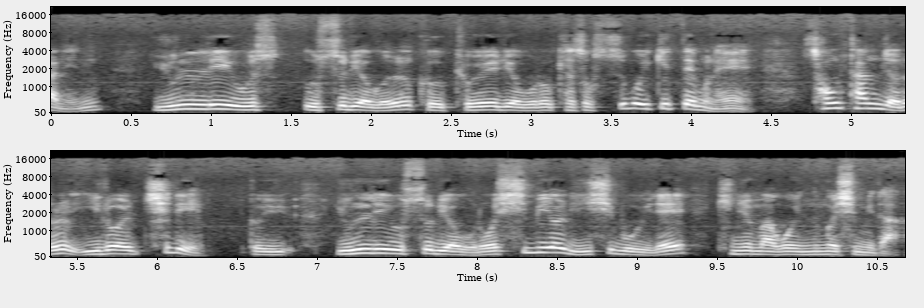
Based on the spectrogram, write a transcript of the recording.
아닌 율리우스력을 그 교회력으로 계속 쓰고 있기 때문에 성탄절을 1월 7일 그 율리우스력으로 12월 25일에 기념하고 있는 것입니다.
